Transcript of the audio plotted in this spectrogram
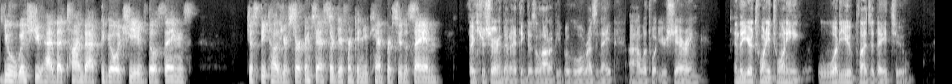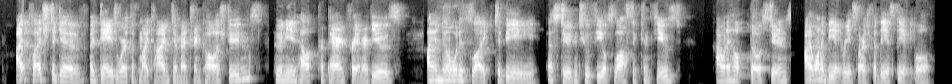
you'll wish you had that time back to go achieve those things just because your circumstances are different and you can't pursue the same. Thanks for sharing that. I think there's a lot of people who will resonate uh, with what you're sharing. In the year 2020, what do you pledge a day to? I pledge to give a day's worth of my time to mentoring college students who need help preparing for interviews. I know what it's like to be a student who feels lost and confused. I want to help those students. I want to be a resource for these people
